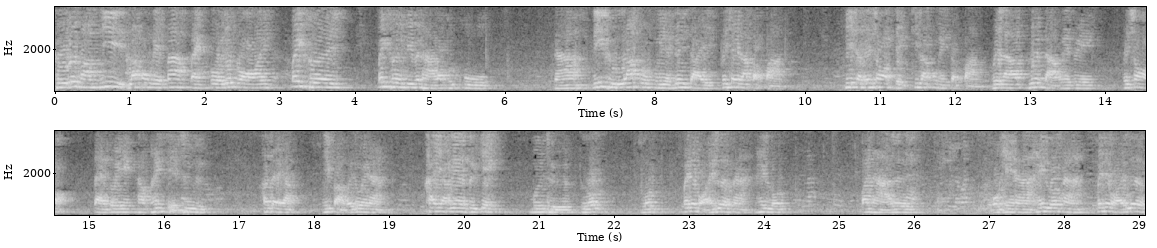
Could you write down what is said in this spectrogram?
คือด้วยความที่รักโรงเรียนมากแต่งตัวเรียบร้อย ไม่เคยไม่เคยมีปัญหากับคุณครูนะฮะนี่คือรักโรงเรียนด้วยใจ ไม่ใช่รักกับปากพี่จะไม่ชอบเด็กที่รักโรงเรียนกับปากเวลาเพื่อนด่าโรงเรียนตัวเองไม่ชอบ แต่ตัวเองทำให้เสียชื่อ เข้าใจยังนี่ฝากไว้ด้วยนะ ใครอยากเรียนหนังสือเก่ง มือถือลดลดไม่ได้บอกให้เลิกนะ ให้ลดปัญหาเลย โอเคนะ ให้ลดนะ ไม่ได้บอกให้เลิก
